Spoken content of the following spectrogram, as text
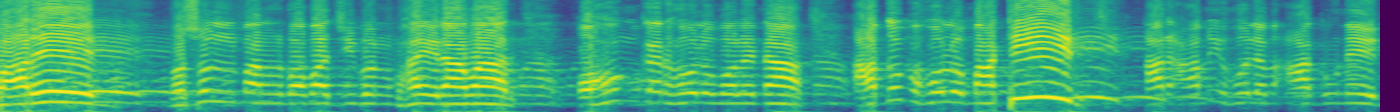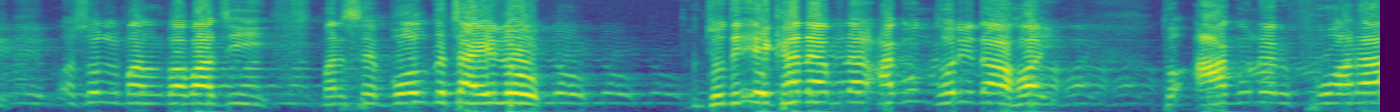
পারেন। মুসলমান বাবা জীবন ভাইরা আমার, অহংকার হলো বলে না, আদম হলো মাটির, আর আমি হলাম আগুনের। মুসলমান বাবাজি মানে সে বলতে চাইলো, যদি এখানে আপনার আগুন ধরে দেওয়া হয়, তো আগুনের ফোয়ারা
